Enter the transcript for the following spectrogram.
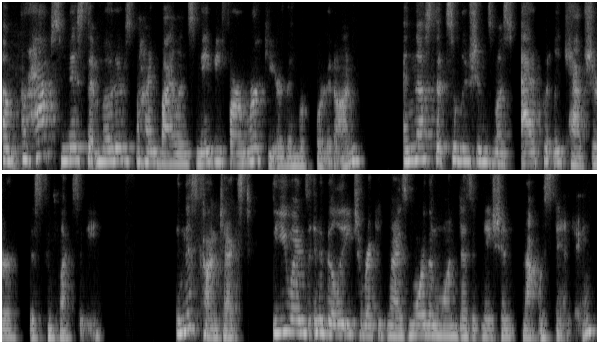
um, perhaps miss that motives behind violence may be far murkier than reported on, and thus that solutions must adequately capture this complexity. In this context, the UN's inability to recognize more than one designation notwithstanding,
